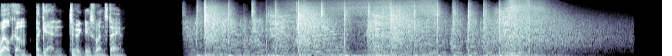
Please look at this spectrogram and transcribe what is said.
Welcome again to Big News Wednesday.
